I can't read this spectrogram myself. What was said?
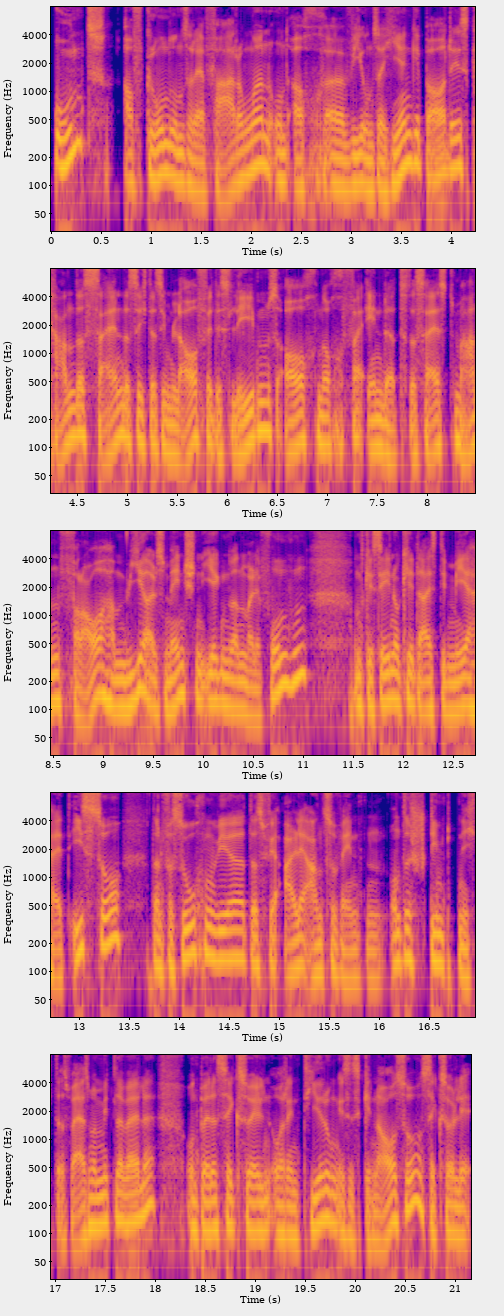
Und aufgrund unserer Erfahrungen und auch äh, wie unser Hirn gebaut ist, kann das sein, dass sich das im Laufe des Lebens auch noch verändert. Das heißt, Mann, Frau haben wir als Menschen irgendwann mal erfunden und gesehen, okay, da ist die Mehrheit ist so, dann versuchen wir, das für alle anzuwenden. Und das stimmt nicht, das weiß man mittlerweile. Und bei der sexuellen Orientierung ist es genauso. Sexuelle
